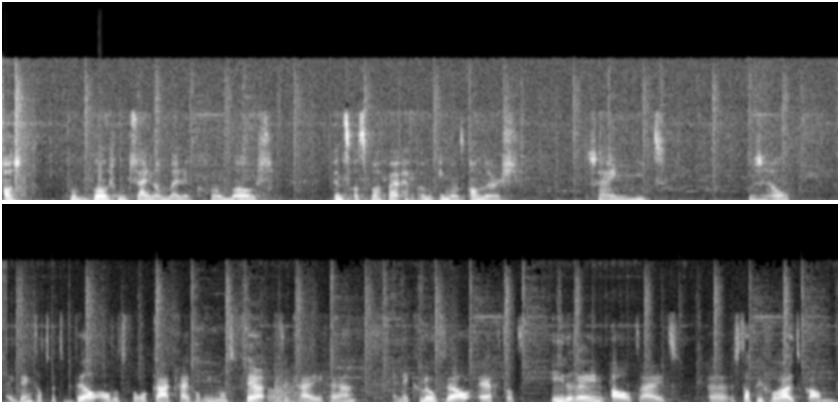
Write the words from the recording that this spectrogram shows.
Als ik boos moet zijn, dan ben ik gewoon boos. Ik vind het altijd wel fijn even iemand anders zijn, niet mezelf. Ik denk dat we het wel altijd voor elkaar krijgen om iemand verder te krijgen. En ik geloof wel echt dat iedereen altijd uh, een stapje vooruit kan.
